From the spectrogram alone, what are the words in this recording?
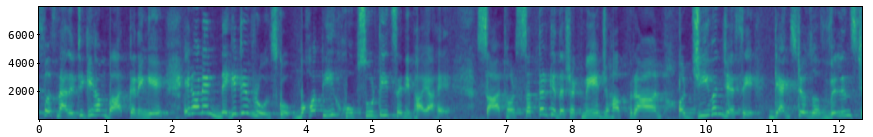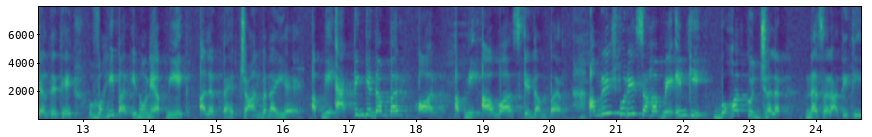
पर्सनालिटी की हम बात करेंगे, इन्होंने नेगेटिव रोल्स को बहुत ही खूबसूरती से निभाया है। 60 और 70 के दशक में जहाँ प्राण और जीवन जैसे गैंगस्टर्स और विलन्स चलते थे, वहीं पर इन्होंने अपनी एक अलग पहचान बनाई है। अपनी एक्टिंग के दम पर और अपनी आवाज़ के दम पर। अमरीश पुरी साहब में इनकी बहुत कुछ झलक नज़र आती थी।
